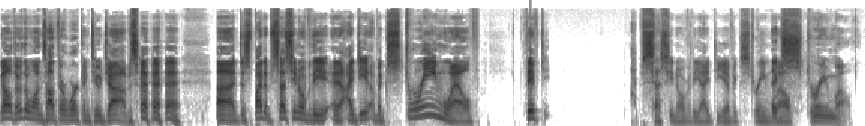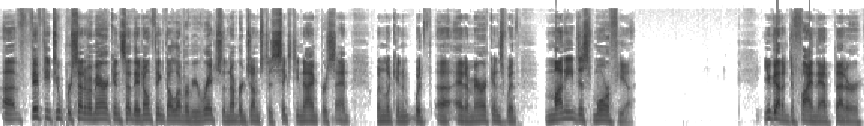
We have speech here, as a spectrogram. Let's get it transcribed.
No, they're the ones out there working two jobs. uh, despite obsessing over the uh, idea of extreme wealth, fifty obsessing over the idea of extreme wealth. Extreme wealth. Uh, 52% of Americans said they don't think they'll ever be rich. The number jumps to 69% when looking with uh, at Americans with money dysmorphia. You got to define that better.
